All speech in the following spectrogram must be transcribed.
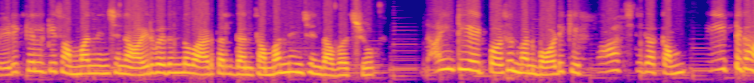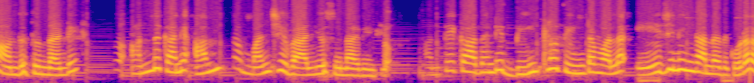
మెడికల్కి సంబంధించిన ఆయుర్వేదంలో వాడతారు దానికి సంబంధించింది అవ్వచ్చు నైంటీ ఎయిట్ పర్సెంట్ మన బాడీకి ఫాస్ట్గా కంప్లీట్గా అందుతుందండి. సో అందుకని అంత మంచి వాల్యూస్ ఉన్నాయి దీంట్లో. అంతేకాదండి దీంట్లో తినటం వల్ల ఏజినింగ్ అన్నది కూడా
